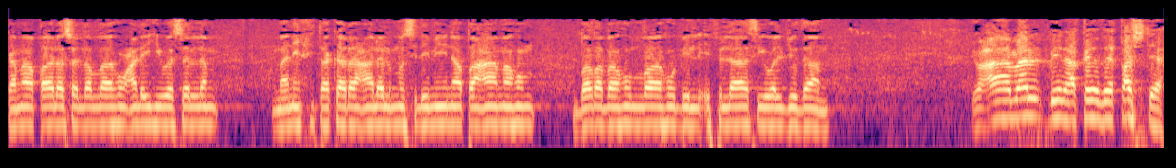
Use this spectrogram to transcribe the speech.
كما قال صلى الله عليه وسلم من احتكر على المسلمين طعامهم ضربه الله بالإفلاس والجذام. يعامل بنقيض قصده.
